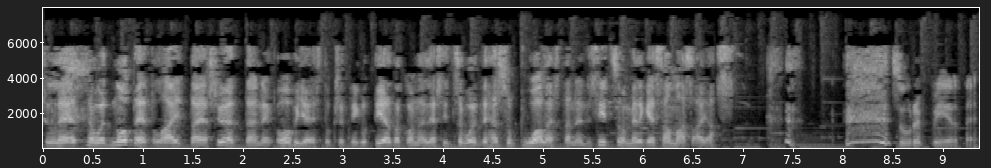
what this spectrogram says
silleen, että sä voit notet laittaa ja syöttää ne ohjeistukset niinku tietokoneelle ja sit sä voit tehdä sun puolestanne, niin sit se on melkein samassa ajassa. Suurin piirtein.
